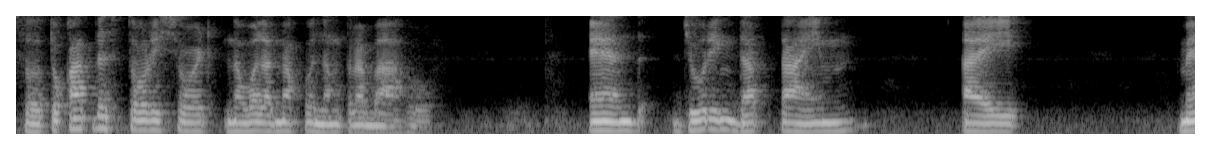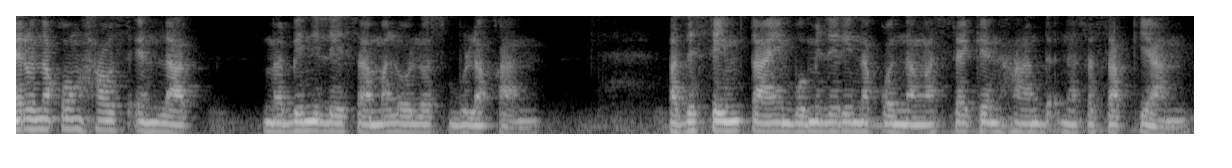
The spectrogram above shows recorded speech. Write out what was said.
So, to cut the story short, nawalan ako ng trabaho. And during that time, ay meron akong house and lot na binili sa Malolos, Bulacan. At the same time, bumili rin ako ng second hand na sasakyan.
